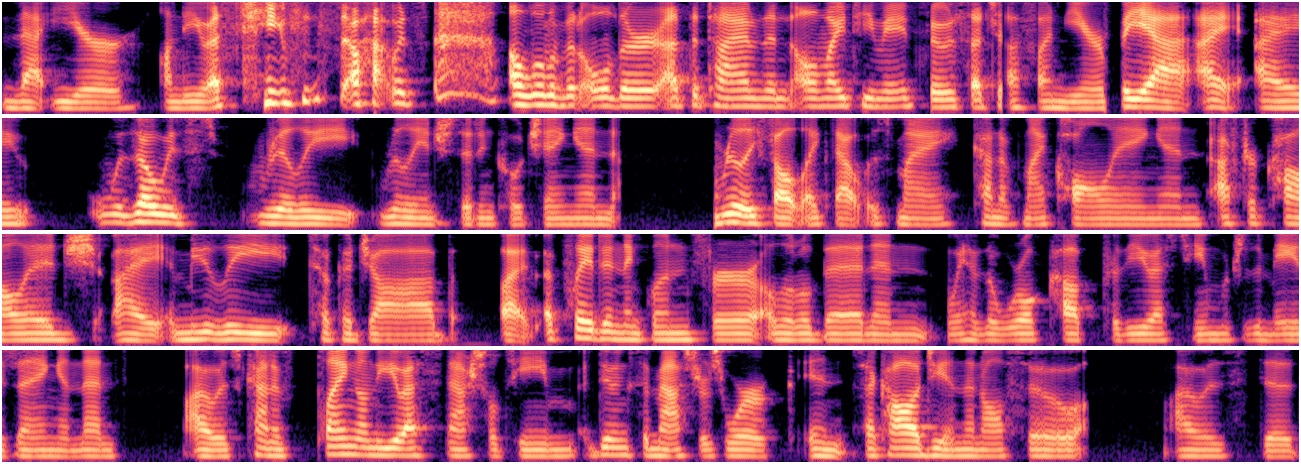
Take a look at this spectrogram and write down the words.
that year on the US team. So I was a little bit older at the time than all my teammates. So it was such a fun year. But yeah, I, I was always really, really interested in coaching. And really felt like that was my kind of my calling. And after college, I immediately took a job. I, I played in England for a little bit and we had the World Cup for the US team, which was amazing. And then I was kind of playing on the US national team, doing some master's work in psychology. And then also I was the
